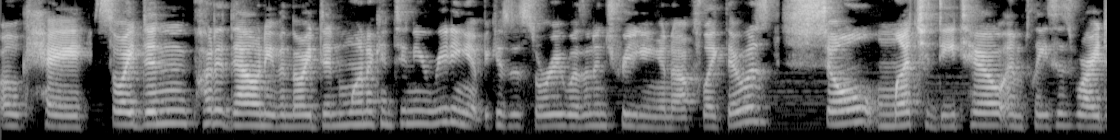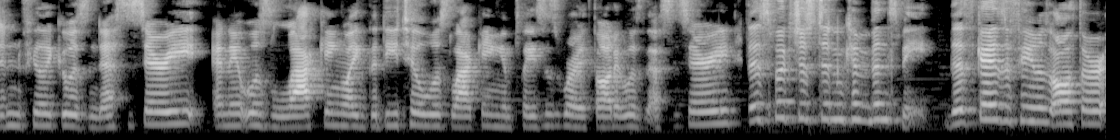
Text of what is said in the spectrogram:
okay. So I didn't put it down even though I didn't want to continue reading it because the story wasn't intriguing enough. Like there was so much detail in places where I didn't feel like it was necessary and it was lacking, like the detail was lacking in places where I thought it was necessary. This book just didn't convince me. This guy's a famous author.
